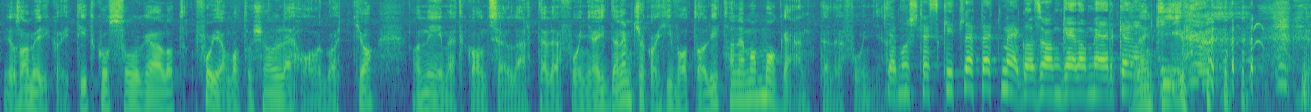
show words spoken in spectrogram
hogy az amerikai titkosszolgálat folyamatosan lehallgatja a német kancellár telefonjait, de nem csak a hivatalit, hanem a magántelefonját. De most ez kit lepett meg az Angela Merkel? De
